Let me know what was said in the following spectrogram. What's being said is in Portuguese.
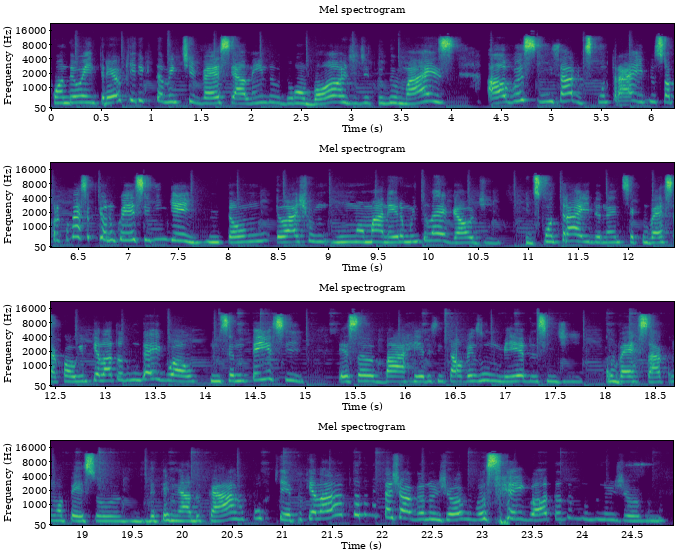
quando eu entrei, eu queria que também tivesse, além do, do onboard, de tudo mais, algo assim, sabe, descontraído, só para conversar, porque eu não conhecia ninguém. Então, eu acho uma maneira muito legal de, de descontraída, né, de você conversar com alguém, porque lá todo mundo é igual. Você não tem esse essa barreira, assim, talvez um medo, assim, de conversar com uma pessoa de determinado cargo. Por quê? Porque lá todo mundo tá jogando o jogo, você é igual a todo mundo no jogo, né?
